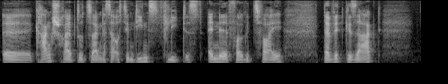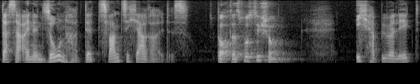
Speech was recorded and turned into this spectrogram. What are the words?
äh, krank schreibt, sozusagen, dass er aus dem Dienst fliegt, ist Ende Folge 2, da wird gesagt, dass er einen Sohn hat, der 20 Jahre alt ist. Doch, das wusste ich schon. Ich habe überlegt,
